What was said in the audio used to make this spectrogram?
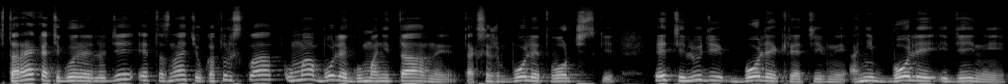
Вторая категория людей, это, знаете, у которых склад ума более гуманитарный, так скажем, более творческий. Эти люди более креативные, они более идейные.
